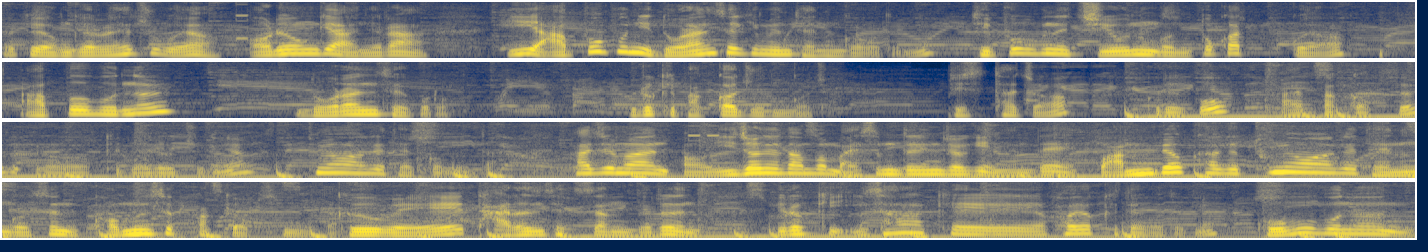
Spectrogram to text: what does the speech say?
이렇게 연결을 해주고요. 어려운 게 아니라 이 앞부분이 노란색이면 되는 거거든요. 뒷부분을 지우는 건 똑같고요. 앞부분을 노란색으로 이렇게 바꿔주는 거죠. 비슷하죠. 그리고 알파 값을 이렇게 내려주면 투명하게 될 겁니다. 하지만 어, 이전에도 한번 말씀드린 적이 있는데 완벽하게 투명하게 되는 것은 검은색밖에 없습니다. 그 외에 다른 색상들은 이렇게 이상하게 허옇게 되거든요. 그 부분은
